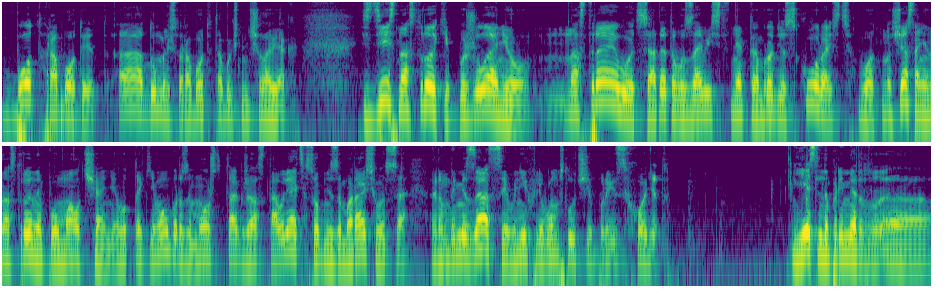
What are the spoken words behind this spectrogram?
бот работает, а думали, что работает обычный человек. Здесь настройки по желанию настраиваются, от этого зависит в некотором роде скорость, вот, но сейчас они настроены по умолчанию. Вот таким образом можете также оставлять, особо не заморачиваться, рандомизация в них в любом случае происходит. Если, например, э,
